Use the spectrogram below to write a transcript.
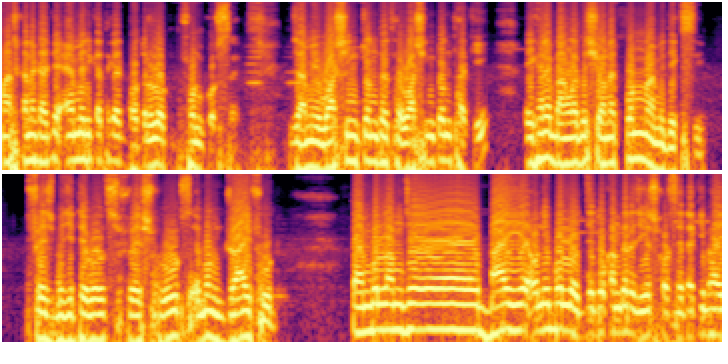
মাসখানেক আগে আমেরিকা থেকে এক ভদ্রলোক ফোন করছে যে আমি ওয়াশিংটন ওয়াশিংটন থাকি। এখানে বাংলাদেশি অনেক পণ্য আমি দেখছি। ফ্রেশ ভেজিটেবলস ফ্রেশ ফ্রুটস এবং ড্রাই ফুড আমি বললাম যে, ভাই, উনি বলল যে দোকানদারে জিজ্ঞেস করছে, এটা কি ভাই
